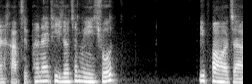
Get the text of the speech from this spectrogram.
นะครับ 15 นาทีก็จะมีชุด ที่พอจะ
